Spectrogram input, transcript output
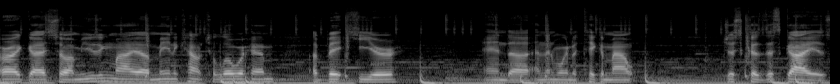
Alright guys, so I'm using my uh, main account to lower him a bit here, and, uh, and then we're going to take him out, just because this guy is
